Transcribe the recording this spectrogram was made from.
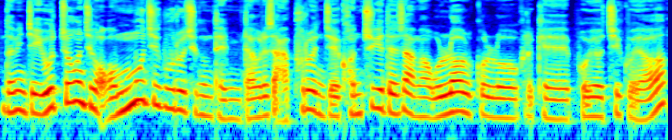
그 다음에 이제 이쪽은 지금 업무지구로 지금 됩니다. 그래서 앞으로 이제 건축이 돼서 아마 올라올 걸로 그렇게 보여지고요.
